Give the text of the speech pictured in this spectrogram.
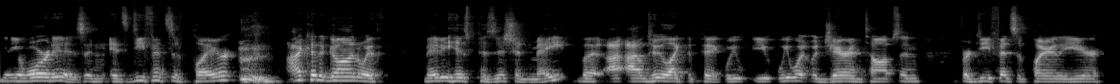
the award is, and it's defensive player. I could have gone with maybe his position mate, but I, I do like the pick. We you, we went with Jerrin Thompson for defensive player of the year.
